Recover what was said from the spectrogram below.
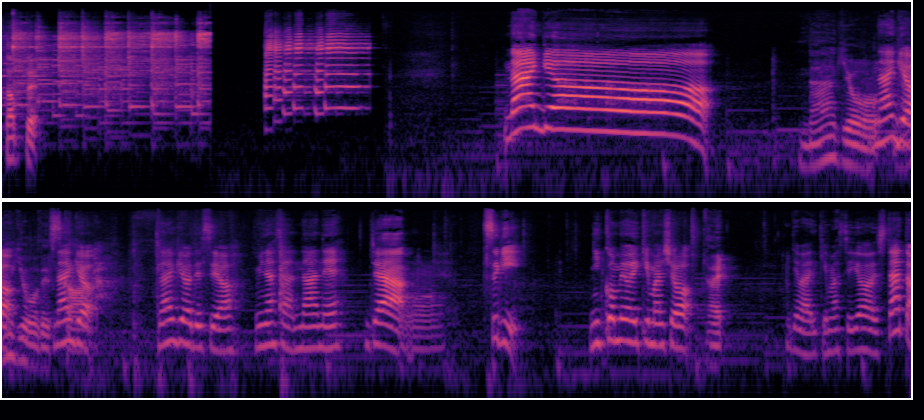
ストップな行な行な行ですかな行な行ですよ。皆さんなね。じゃあ次2個目をいきましょはいう。ではいきますよ。スタート。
